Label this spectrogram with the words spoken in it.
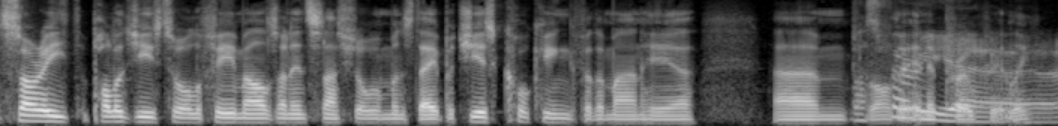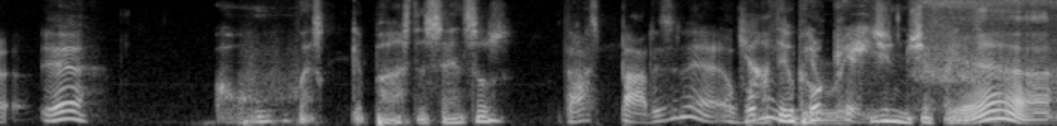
sorry, apologies to all the females on International Women's Day, but she is cooking for the man here, um, That's rather very, inappropriately. uh, yeah, Oh, let's get past the censors. that's bad, isn't it? A Yeah, they'll be cooking. raging when she finds Yeah.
